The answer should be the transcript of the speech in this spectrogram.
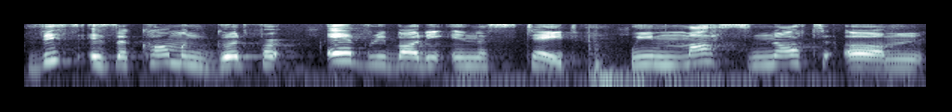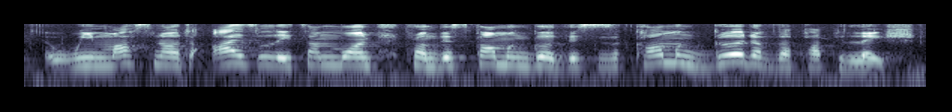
This is a common good for everybody in a state. We must not um, we must not isolate someone from this common good. This is a common good of the population.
